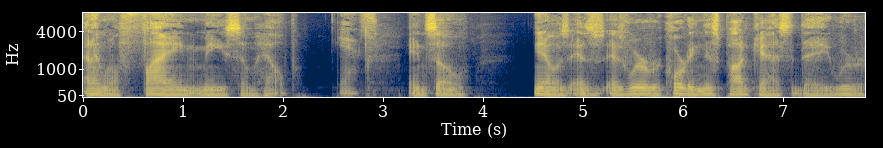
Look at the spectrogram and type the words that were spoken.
And I'm going to find me some help. yes. And so, you know, as, as as we're recording this podcast today, we're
